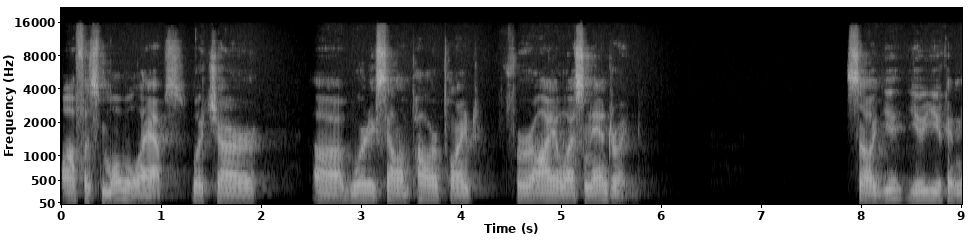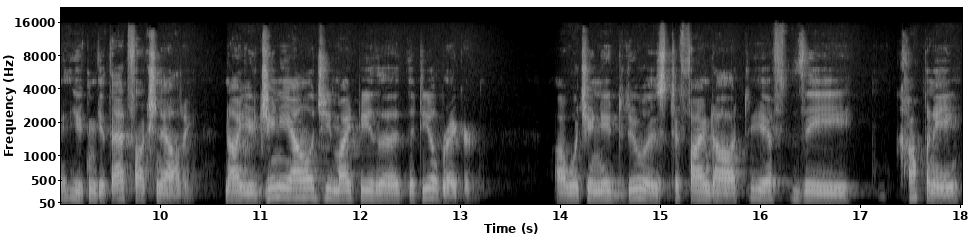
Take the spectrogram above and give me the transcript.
Office mobile apps, which are uh, Word, Excel, and PowerPoint for iOS and Android. So you, you, you, can, you can get that functionality. Now, your genealogy might be the, the deal breaker. Uh, what you need to do is to find out if the company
